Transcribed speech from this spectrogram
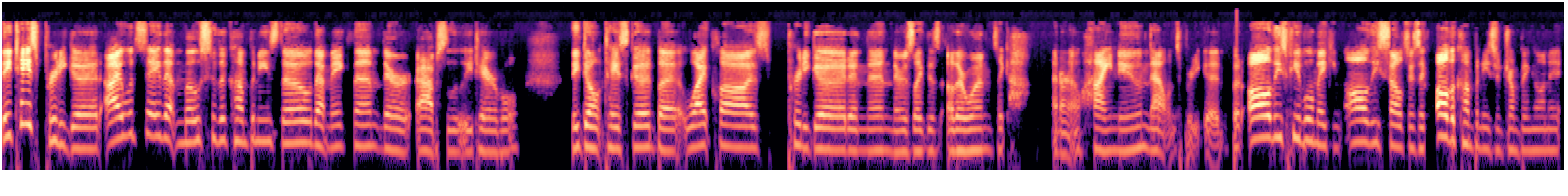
They taste pretty good. I would say that most of the companies though that make them, they're absolutely terrible. they don't taste good, but White Claw is pretty good. And then there's like this other one. It's like, I don't know, High Noon. That one's pretty good. But all these people making all these seltzers, like all the companies are jumping on it.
